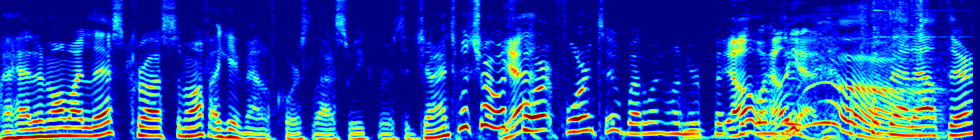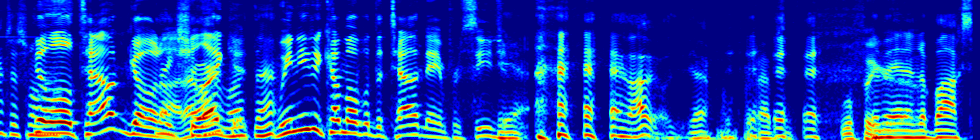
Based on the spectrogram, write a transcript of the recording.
I had him on my list, crossed him off. I gave him out, of course, last week versus the Giants. Which I went Yeah. four, four and two, by the way, on your pick. Oh, hell to yeah. Put that out there. Just Get a little tout going Make on. sure I like I it. that. We need to come up with a tout name for CJ. yeah, yeah, perhaps. We'll the figure man it in the box.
